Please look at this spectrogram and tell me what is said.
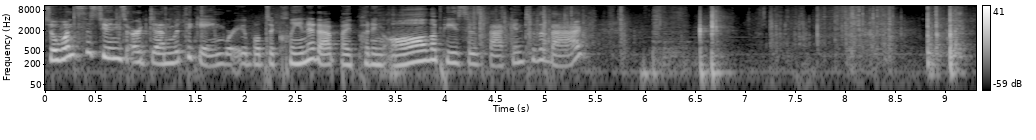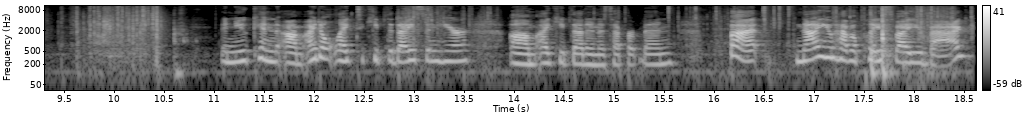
So once the students are done with the game, we're able to clean it up by putting all the pieces back into the bag. And you can, um, I don't like to keep the dice in here. Um, I keep that in a separate bin. But now you have a place value bag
